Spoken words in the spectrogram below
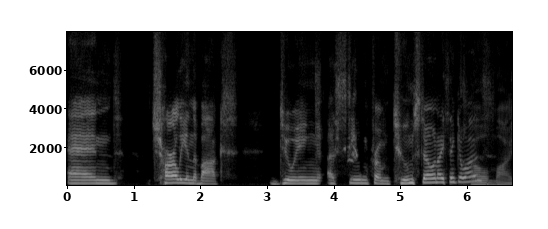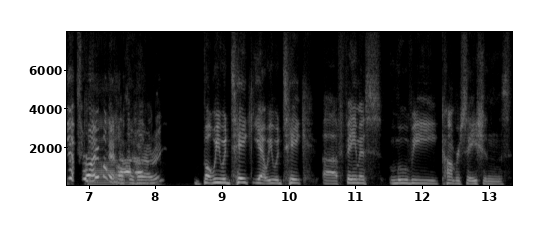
and Charlie in the Box doing a scene from Tombstone, I think it was. oh my That's right, my God. Huckleberry. But we would take, yeah, we would take uh, famous movie conversations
